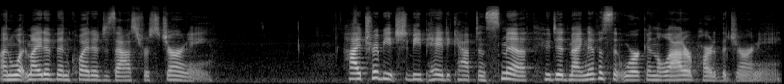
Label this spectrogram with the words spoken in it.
on what might have been quite a disastrous journey. High tribute should be paid to Captain Smith, who did magnificent work in the latter part of the journey.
